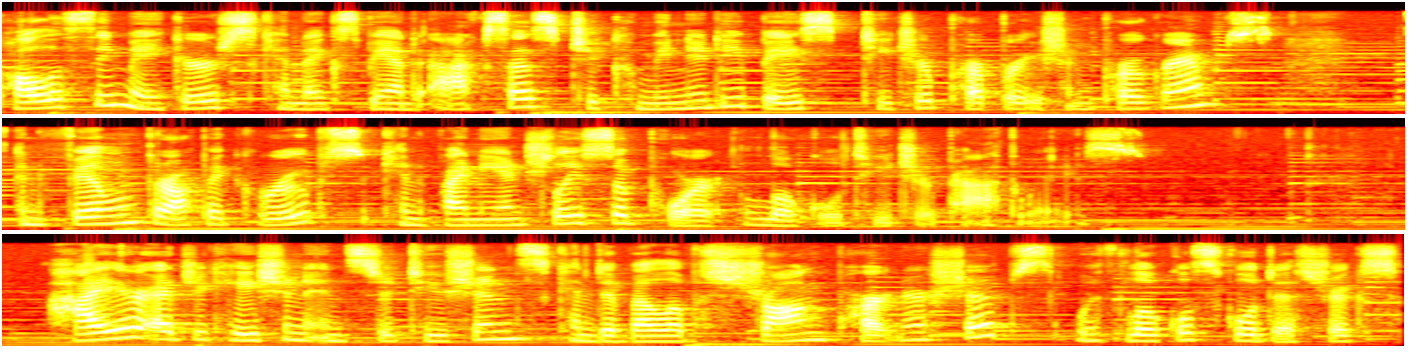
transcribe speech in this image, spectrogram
policymakers can expand access to community-based teacher preparation programs, and philanthropic groups can financially support local teacher pathways. Higher education institutions can develop strong partnerships with local school districts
